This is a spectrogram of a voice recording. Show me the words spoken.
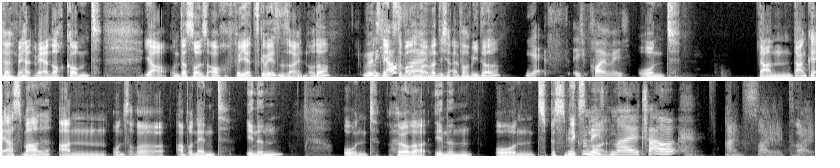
wer, wer noch kommt. Ja, und das soll es auch für jetzt gewesen sein, oder? Würde das ich nächste Mal sagen. hören wir dich einfach wieder. Yes, ich freue mich. Und dann danke erstmal an unsere AbonnentInnen und HörerInnen und bis, bis zum nächsten Mal. Bis zum nächsten Mal. Ciao. Eins, zwei, drei.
